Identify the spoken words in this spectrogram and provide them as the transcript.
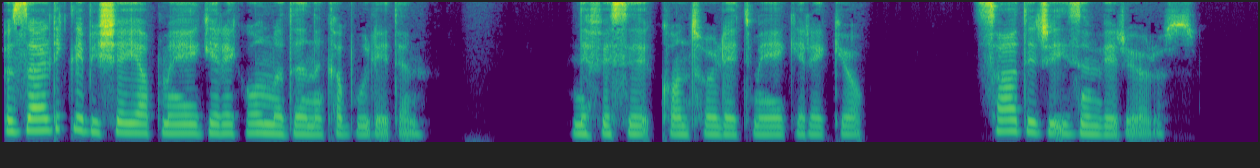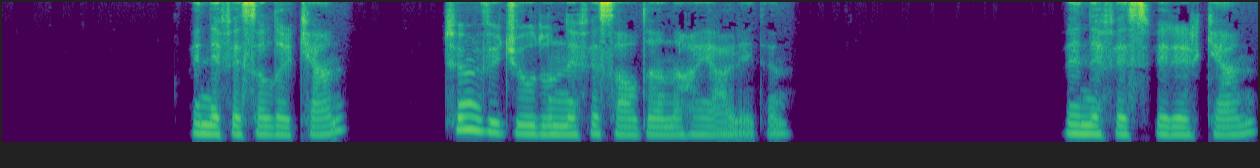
Özellikle bir şey yapmaya gerek olmadığını kabul edin. Nefesi kontrol etmeye gerek yok. Sadece izin veriyoruz. Ve nefes alırken tüm vücudun nefes aldığını hayal edin. Ve nefes verirken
